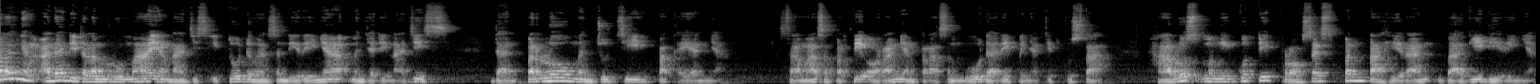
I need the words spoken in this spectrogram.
Orang yang ada di dalam rumah yang najis itu dengan sendirinya menjadi najis dan perlu mencuci pakaiannya. Sama seperti orang yang telah sembuh dari penyakit kusta, harus mengikuti proses pentahiran bagi dirinya.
